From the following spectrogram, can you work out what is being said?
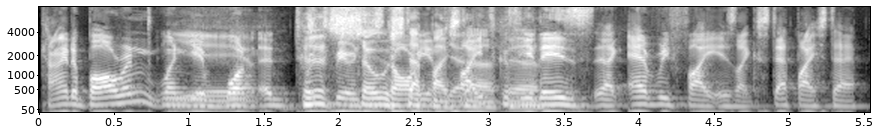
kind of boring when you want to experience so the story step by and fight. step, Because yeah. it is like every fight is like step by step.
